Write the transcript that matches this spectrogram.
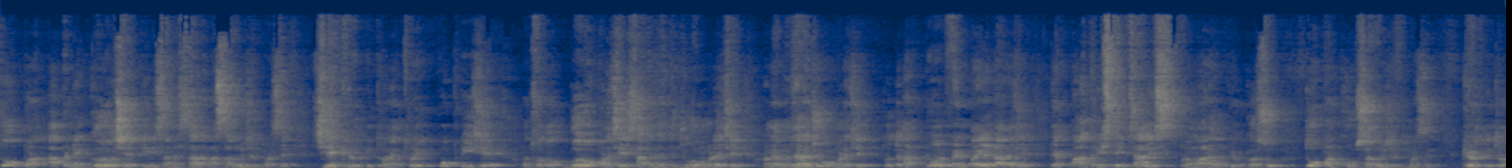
તો પણ આપણને ગરો છે, તેની સામે સારામાં સારું રિઝલ્ટ મળશે. જે ખેડૂત મિત્રોને થોડીક પોપટી છે, અથવા તો ગરો પણ છે, સાથે સાથે જોવા મળે છે અને વધારે જોવા મળે છે, તો તેમાં ટોલ પેન્ટ પાયરેટ આવે છે. તે પાંત્રીસથી ચાલીસ પ્રમાણે ઉપયોગ કરશું, તો પણ ખૂબ સારું રિઝલ્ટ મળશે. ખેડૂત મિત્રો,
